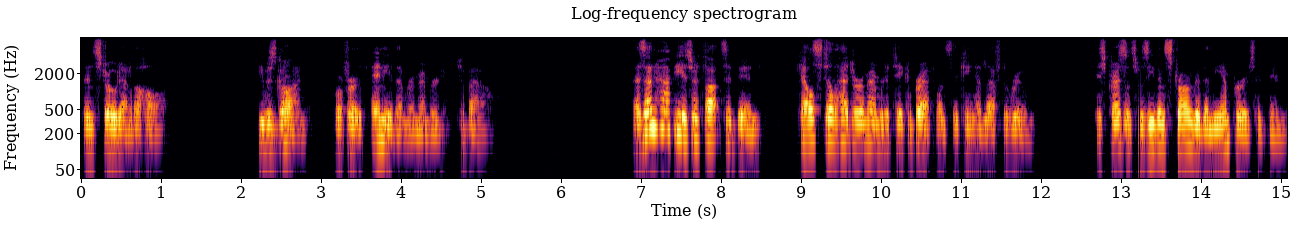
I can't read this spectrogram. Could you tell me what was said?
then strode out of the hall. He was gone before any of them remembered to bow. As unhappy as her thoughts had been, Kel still had to remember to take a breath once the king had left the room. His presence was even stronger than the Emperor's had been.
